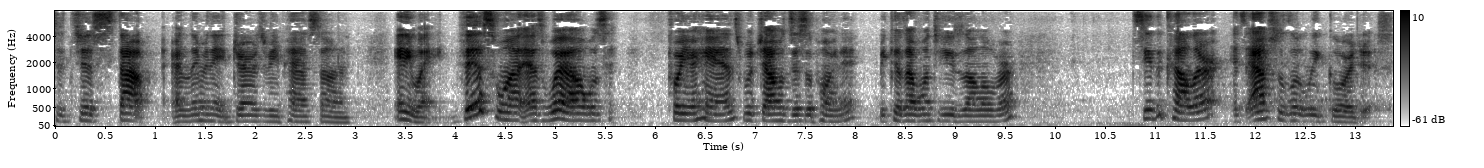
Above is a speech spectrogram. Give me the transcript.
to just stop, eliminate germs to be passed on. Anyway, this one as well was for your hands, which I was disappointed because I want to use it all over. See the color? It's absolutely gorgeous.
